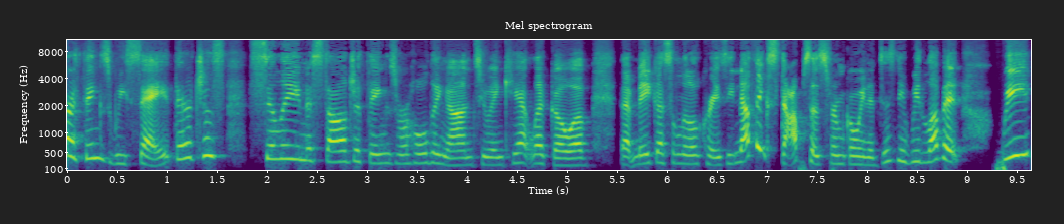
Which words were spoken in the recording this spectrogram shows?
our things we say, they're just silly nostalgia things we're holding on to and can't let go of that make us a little crazy. Nothing stops us from going to Disney. We love it. We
